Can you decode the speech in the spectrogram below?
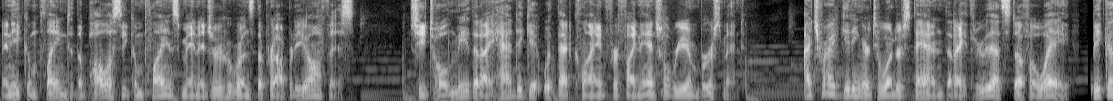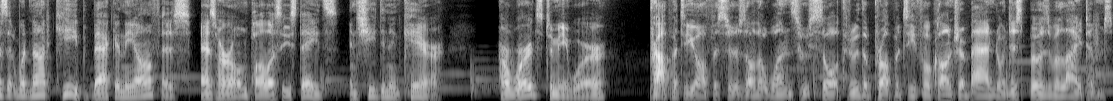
and he complained to the policy compliance manager who runs the property office. She told me that I had to get with that client for financial reimbursement. I tried getting her to understand that I threw that stuff away because it would not keep back in the office, as her own policy states, and she didn't care. Her words to me were, Property officers are the ones who sort through the property for contraband or disposable items.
